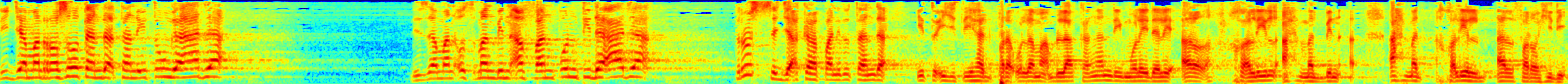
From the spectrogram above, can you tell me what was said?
Di zaman Rasul tanda-tanda itu enggak ada. Di zaman Utsman bin Affan pun tidak ada. Terus sejak kapan itu tanda? Itu ijtihad para ulama belakangan dimulai dari Al-Khalil Ahmad bin Ahmad Khalil Al-Farahidi.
